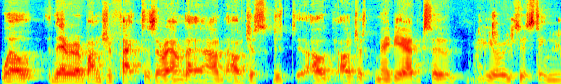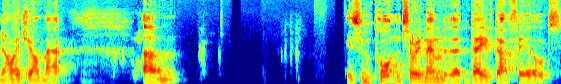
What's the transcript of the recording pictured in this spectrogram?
Well, there are a bunch of factors around that, and I'll, I'll just I'll, I'll just maybe add to your existing knowledge on that. Um, it's important to remember that Dave Duffield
